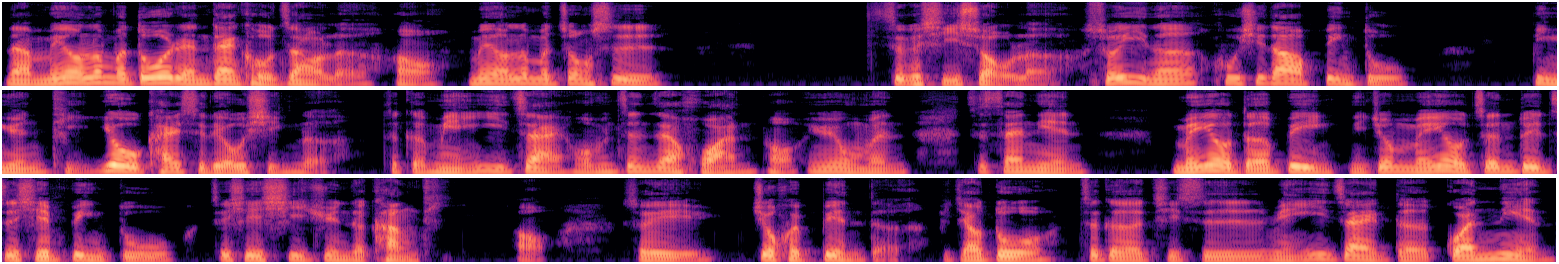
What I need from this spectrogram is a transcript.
那没有那么多人戴口罩了哦，没有那么重视这个洗手了，所以呢，呼吸道病毒病原体又开始流行了。这个免疫债我们正在还哦，因为我们这三年没有得病，你就没有针对这些病毒、这些细菌的抗体哦，所以就会变得比较多。这个其实免疫债的观念，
